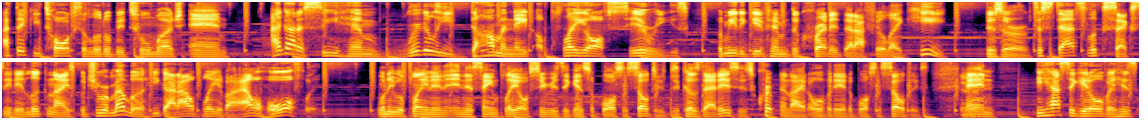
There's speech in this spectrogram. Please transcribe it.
I think he talks a little bit too much and I gotta see him really dominate a playoff series for me to give him the credit that I feel like he deserves. The stats look sexy, they look nice, but you remember he got outplayed by Al Horford when he was playing in, in the same playoff series against the Boston Celtics because that is his kryptonite over there, the Boston Celtics. Yeah. And he has to get over his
